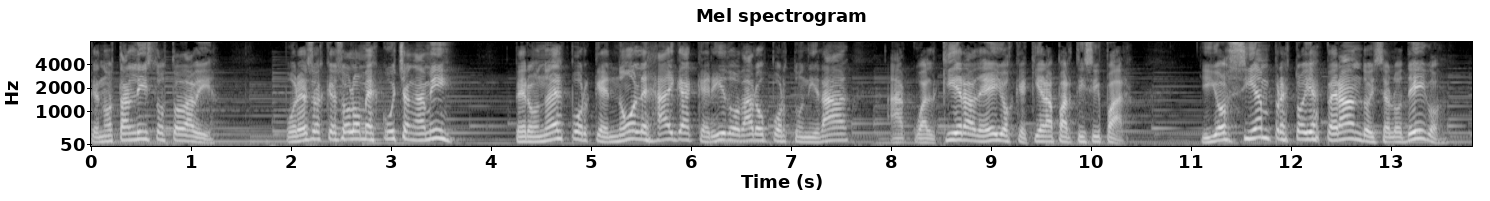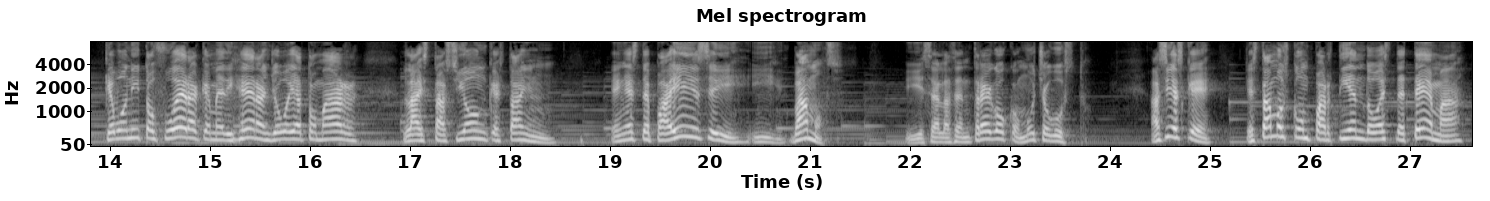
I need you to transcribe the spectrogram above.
que no están listos todavía. Por eso es que solo me escuchan a mí. Pero no es porque no les haya querido dar oportunidad a cualquiera de ellos que quiera participar. Y yo siempre estoy esperando y se los digo. Qué bonito fuera que me dijeran, yo voy a tomar la estación que está en, este país y, y vamos. Y se las entrego con mucho gusto. Así es que estamos compartiendo este tema.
